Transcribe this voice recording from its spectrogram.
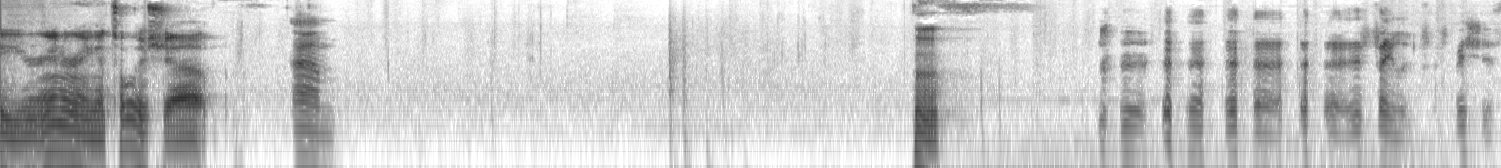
You're entering a toy shop. Um, Hmm. this thing looks suspicious.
